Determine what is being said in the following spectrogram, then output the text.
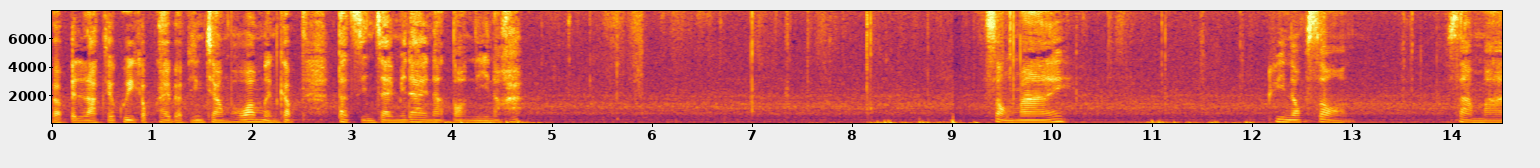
แบบเป็นหลักจะคุยกับใครแบบจริงจังเพราะว่าเหมือนกับตัดสินใจไม่ได้นะตอนนี้นะคะสองไม้ Queen of s w o r d สามไม้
